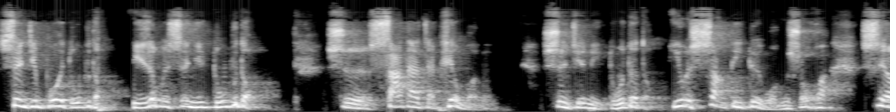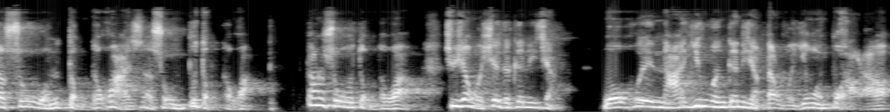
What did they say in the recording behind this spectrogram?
圣经不会读不懂。你认为圣经读不懂，是撒旦在骗我们。圣经你读得懂，因为上帝对我们说话是要说我们懂的话，还是要说我们不懂的话？当然说我懂的话，就像我现在跟你讲。我会拿英文跟你讲，但是我英文不好了啊！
